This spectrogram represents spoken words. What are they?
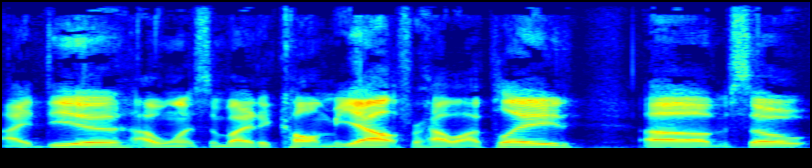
idea. I want somebody to call me out for how I played. Um, so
